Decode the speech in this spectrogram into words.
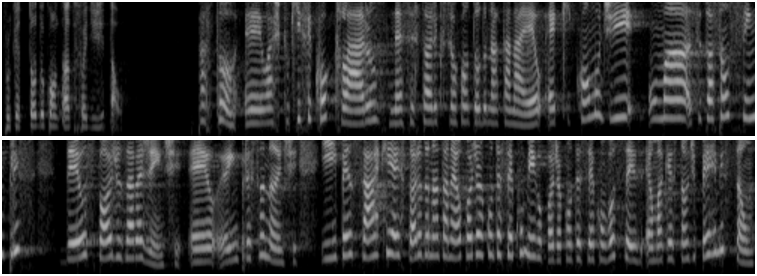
porque todo o contato foi digital. Pastor, é, eu acho que o que ficou claro nessa história que o senhor contou do Natanael é que, como de uma situação simples, Deus pode usar a gente. É, é, impressionante. E pensar que a história do Natanael pode acontecer comigo, pode acontecer com vocês. É uma questão de permissão.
